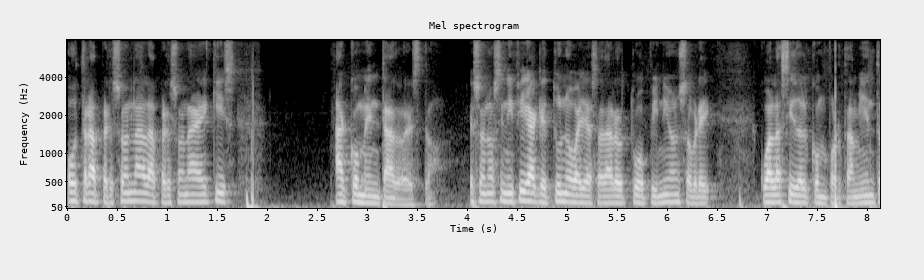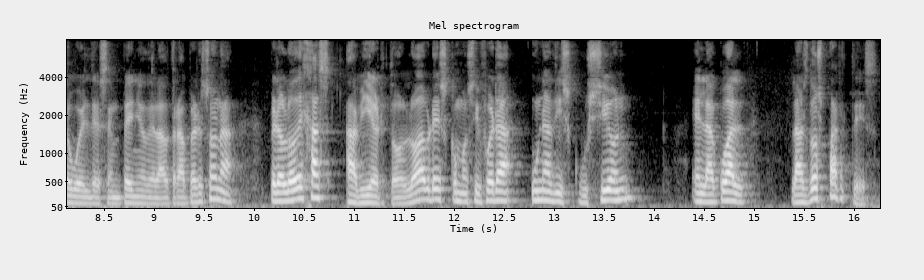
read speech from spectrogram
otra persona, la persona X, ha comentado esto. Eso no significa que tú no vayas a dar tu opinión sobre cuál ha sido el comportamiento o el desempeño de la otra persona, pero lo dejas abierto, lo abres como si fuera una discusión en la cual las dos partes,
